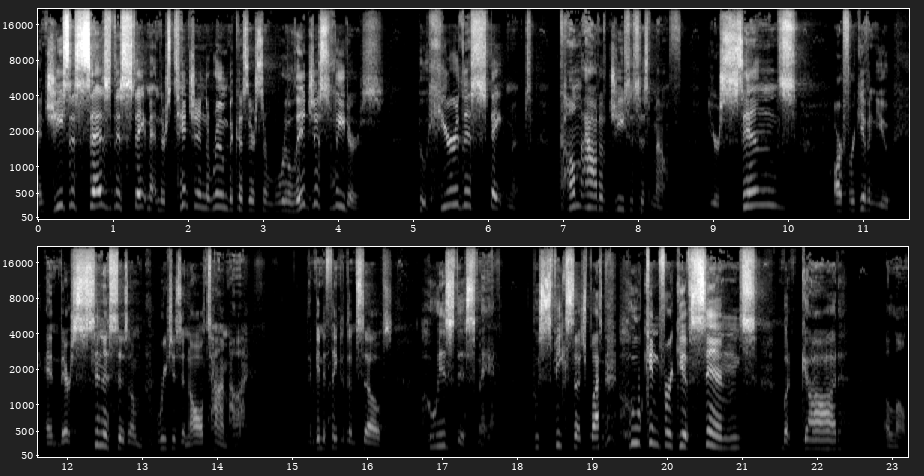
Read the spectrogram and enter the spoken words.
and Jesus says this statement, and there's tension in the room because there's some religious leaders who hear this statement come out of Jesus' mouth. Your sins are forgiven you, and their cynicism reaches an all time high. They begin to think to themselves, Who is this man who speaks such blasphemy? Who can forgive sins but God alone?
